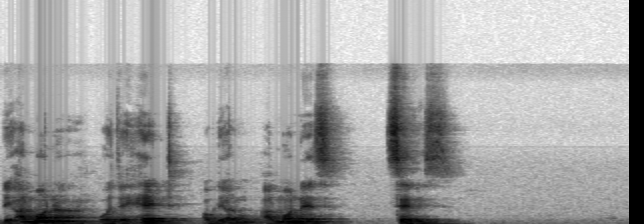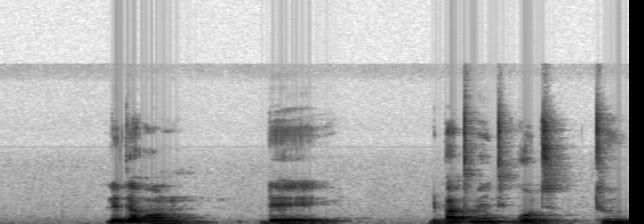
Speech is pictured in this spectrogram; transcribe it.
The almoner was the head of the almoners service. Later on, the department got two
